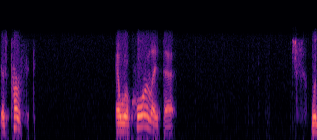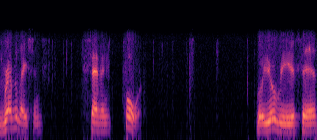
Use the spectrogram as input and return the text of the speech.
is perfect. And we'll correlate that with Revelation 7 4. Well, you'll read it says,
